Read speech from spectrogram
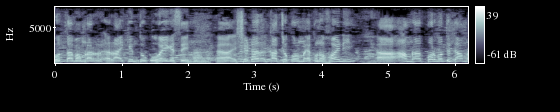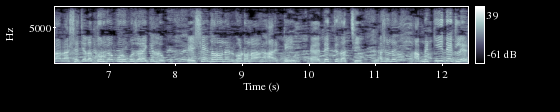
হত্যা মামলার রায় কিন্তু হয়ে গেছে। সেটার কার্যক্রম এখনও হয়নি। আমরা, পরবর্তীতে আমরা রাজশাহী জেলার দুর্গাপুর উপজেলায় কিন্তু এই সেই ধরনের ঘটনা আরেকটি দেখতে যাচ্ছি। আসলে আপনি কি দেখলেন?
